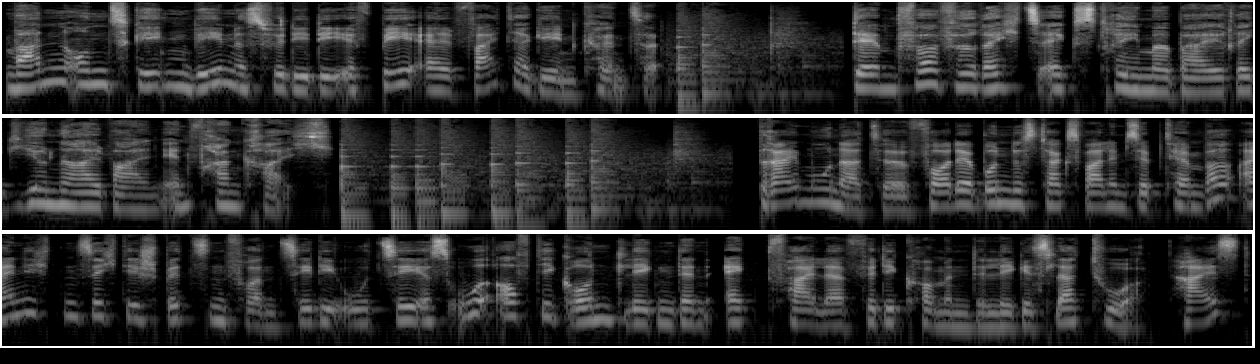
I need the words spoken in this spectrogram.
Wann und gegen wen es für die DFB 11 weitergehen könnte. Dämpfer für Rechtsextreme bei Regionalwahlen in Frankreich. Drei Monate vor der Bundestagswahl im September einigten sich die Spitzen von CDU, CSU auf die grundlegenden Eckpfeiler für die kommende Legislatur. Heißt,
